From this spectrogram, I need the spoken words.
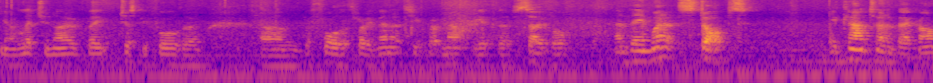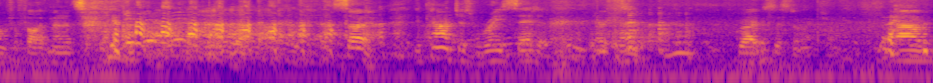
you know let you know beep just before the, um, before the three minutes you've got enough to get the soap off and then when it stops you can't turn it back on for five minutes. so you can't just reset it. Okay? Great system actually. Um,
